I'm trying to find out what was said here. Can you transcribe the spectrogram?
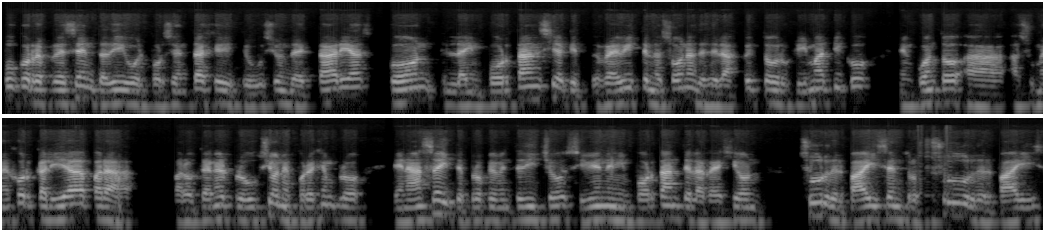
poco representa, digo, el porcentaje de distribución de hectáreas con la importancia que revisten las zonas desde el aspecto agroclimático en cuanto a, a su mejor calidad para, para obtener producciones. Por ejemplo, en aceite propiamente dicho, si bien es importante la región sur del país, centro-sur del país,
